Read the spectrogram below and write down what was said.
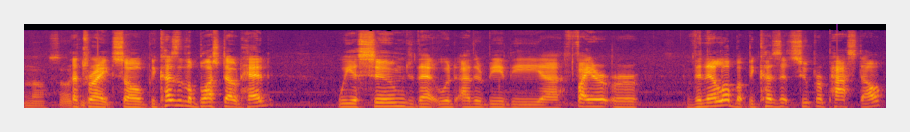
No, so That's right. So because of the blushed out head, we assumed that would either be the uh, fire or vanilla, but because it's super pastel,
